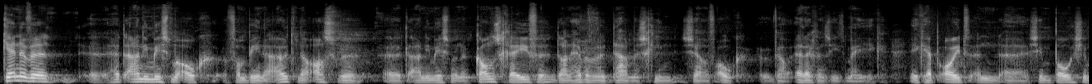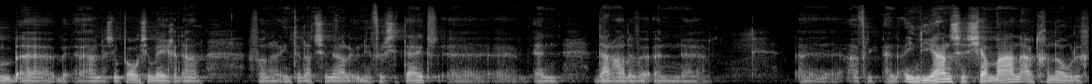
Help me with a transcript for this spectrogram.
kennen we eh, het animisme ook van binnenuit? Nou, als we eh, het animisme een kans geven, dan hebben we daar misschien zelf ook wel ergens iets mee. Ik, ik heb ooit een uh, symposium, aan een symposium meegedaan van een internationale universiteit. en daar hadden we een, een Indiaanse sjamaan uitgenodigd.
